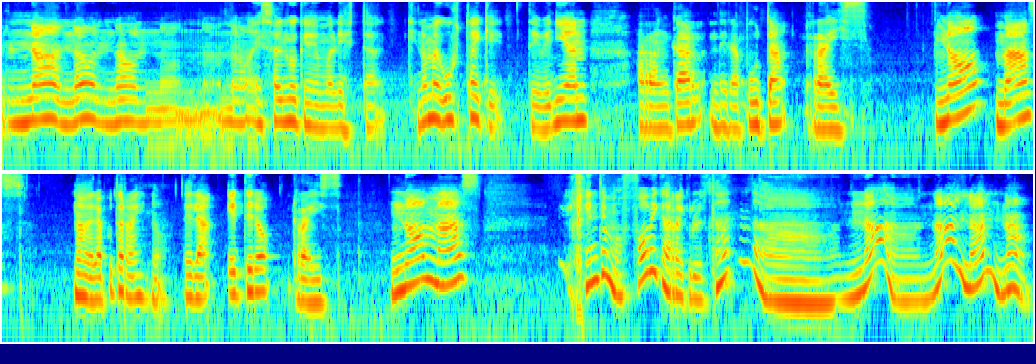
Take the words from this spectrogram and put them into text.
Pero no, no, no, no, no, no. Es algo que me molesta, que no me gusta y que deberían arrancar de la puta raíz. No más. No, de la puta raíz no. De la hetero raíz. No más gente homofóbica reclutando. No, no, no, no.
